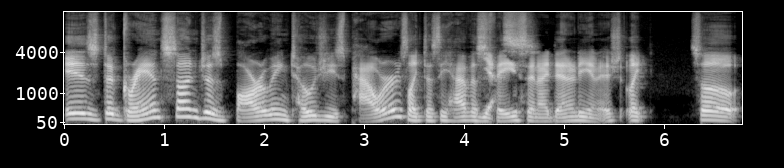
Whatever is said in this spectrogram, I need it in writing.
Is the grandson just borrowing Toji's powers? Like, does he have his Yes. face and identity and issue? Like, so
